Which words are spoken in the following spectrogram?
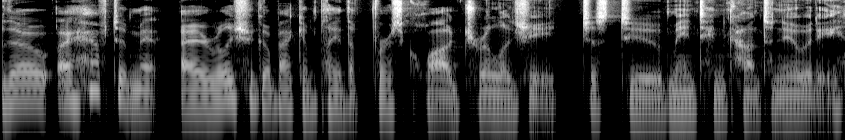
Though I have to admit, I really should go back and play the first Quad trilogy just to maintain continuity.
